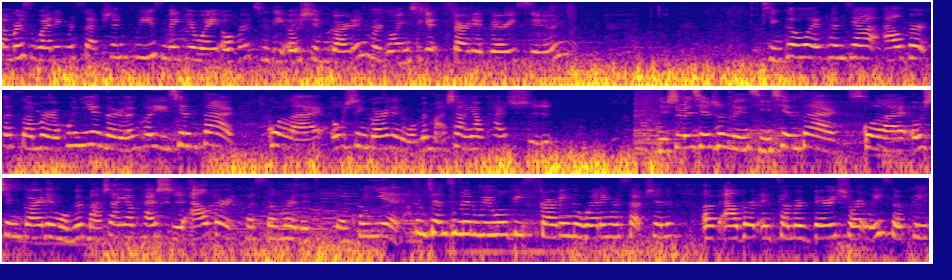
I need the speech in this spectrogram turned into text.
summer's wedding reception, please make your way over to the Ocean Garden. We're going to get started very soon. 请各位参加 Alberta Summer 婚宴的人，可以现在过来 Ocean Garden，我们马上要开始。女士们、先生们，请现在过来 Ocean Garden，我们马上要开始 Albert 和 Summer 的的婚宴。And gentlemen, we will be starting the wedding reception of Albert and Summer very shortly, so please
